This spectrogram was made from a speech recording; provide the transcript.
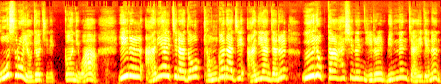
보수로 여겨지거니와 이를 아니할지라도 경건하지 아니한 자를 의롭다 하시는 일을 믿는 자에게는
